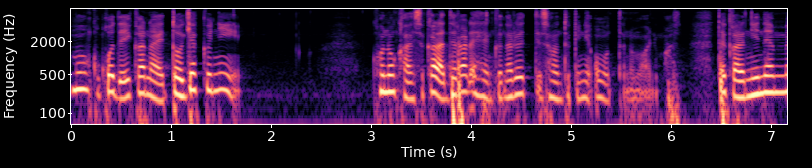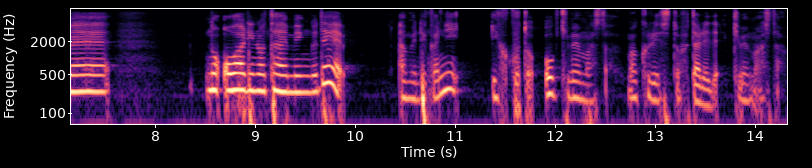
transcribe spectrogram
もうここで行かないと逆にこの会社から出られへんくなるってその時に思ったのもあります。だから2年目の終わりのタイミングでアメリカに行くことを決めました。まあ、クリスと2人で決めました。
